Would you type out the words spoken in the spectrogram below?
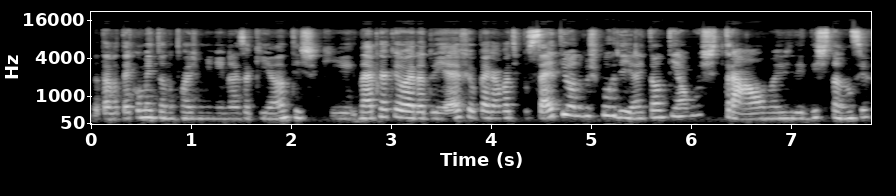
eu estava até comentando com as meninas aqui antes, que na época que eu era do IF, eu pegava, tipo, sete ônibus por dia. Então tinha alguns traumas de distância.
